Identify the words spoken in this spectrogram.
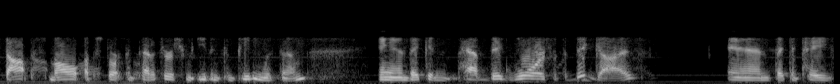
stop small upstart competitors from even competing with them. And they can have big wars with the big guys, and they can pay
